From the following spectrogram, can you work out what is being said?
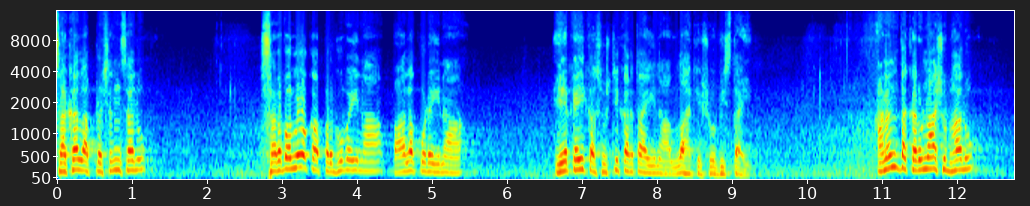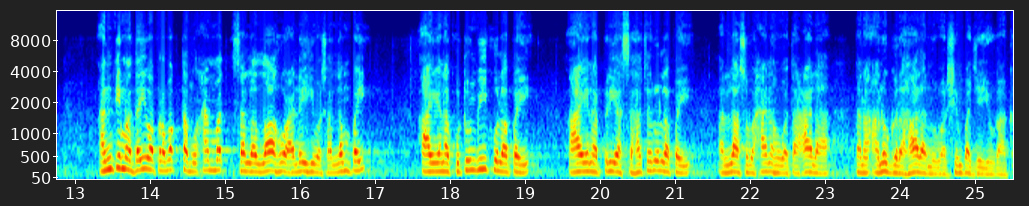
సకల ప్రశంసలు సర్వలోక ప్రభువైన పాలకుడైన ఏకైక సృష్టికర్త అయిన అల్లాహకి శోభిస్తాయి. అనంత కరుణాశుభాలు అంతిమ దైవ ప్రవక్త ముహమ్మద్ సల్లల్లాహు అలీహి వసల్లంపై ఆయన కుటుంబీకులపై ఆయన ప్రియ సహచరులపై అల్లా సుబానహువత ఆల తన అనుగ్రహాలను వర్షింపజేయుగాక.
